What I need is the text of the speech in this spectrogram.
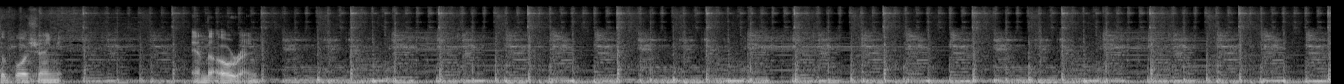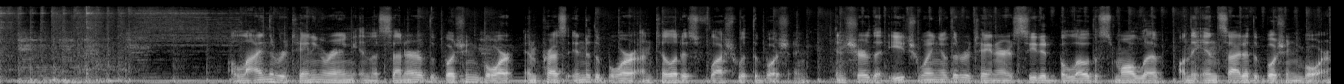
the bushing, and the O-ring. Align the retaining ring in the center of the bushing bore and press into the bore until it is flush with the bushing. Ensure that each wing of the retainer is seated below the small lip on the inside of the bushing bore.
